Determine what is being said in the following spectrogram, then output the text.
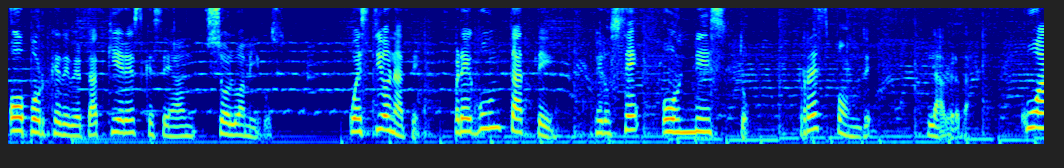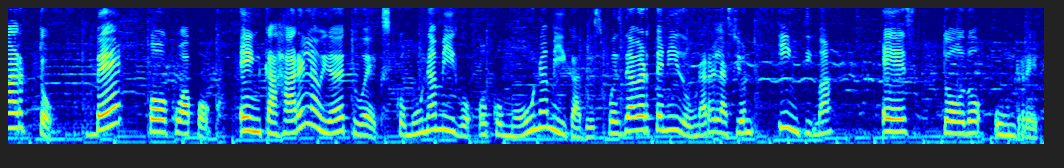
¿O porque de verdad quieres que sean solo amigos? Cuestiónate, pregúntate, pero sé honesto. Responde la verdad. Cuarto, ve poco a poco. Encajar en la vida de tu ex como un amigo o como una amiga después de haber tenido una relación íntima es todo un reto.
